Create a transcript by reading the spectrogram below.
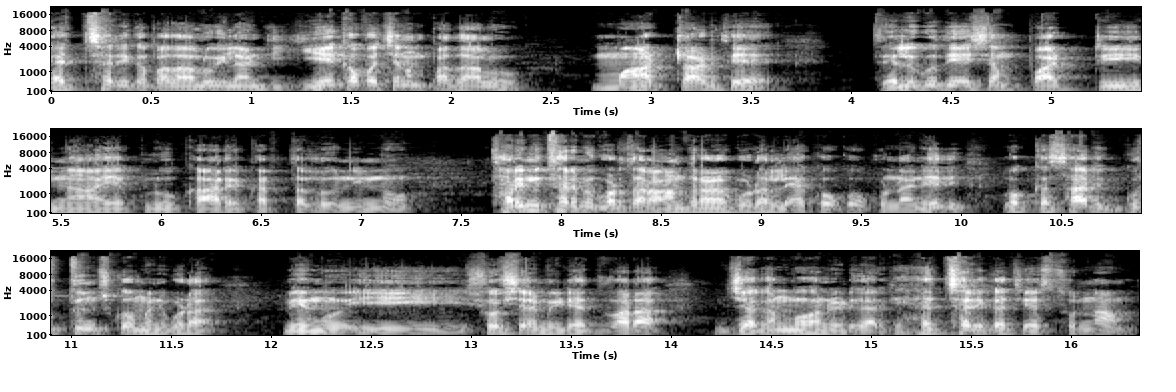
హెచ్చరిక పదాలు ఇలాంటి ఏకవచనం పదాలు మాట్లాడితే తెలుగుదేశం పార్టీ నాయకులు కార్యకర్తలు నిన్ను తరిమి తరిమి కొడతారు. ఆంధ్ర కూడా లేకోకోకుండా అనేది ఒక్కసారి గుర్తుంచుకోమని కూడా మేము ఈ సోషల్ మీడియా ద్వారా జగన్మోహన్ రెడ్డి గారికి హెచ్చరిక చేస్తున్నాం.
